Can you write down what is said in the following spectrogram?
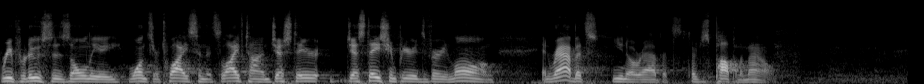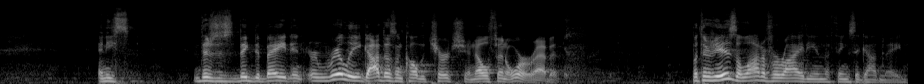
reproduces only once or twice in its lifetime. Gesta- gestation period's very long. And rabbits, you know rabbits, they're just popping them out. And he's, there's this big debate, and, and really, God doesn't call the church an elephant or a rabbit. But there is a lot of variety in the things that God made.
